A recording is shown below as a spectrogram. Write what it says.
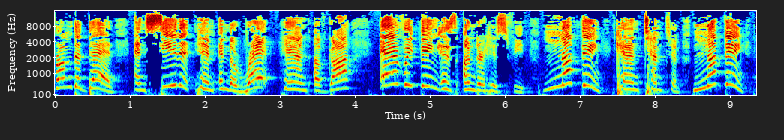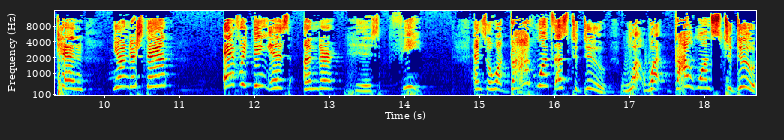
from the dead and seated him in the right hand of God, everything is under his feet. Nothing can tempt him. Nothing can, you understand? Everything is under his feet. And so what God wants us to do, what, what God wants to do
